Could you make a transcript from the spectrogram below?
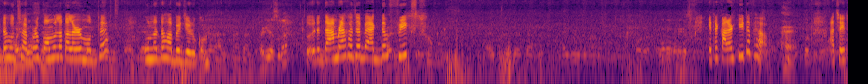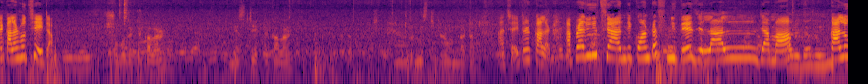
এটা হচ্ছে আপনার কমলা কালারের মধ্যে উন্নটা হবে যেরকম। তো এটা দাম রাখা যাবে একদম ফিক্সড এটা কালার কি এটা ভ্যা? হ্যাঁ। আচ্ছা এটা কালার হচ্ছে এটা সবুজ একটা কালার মিষ্টি একটা কালার আচ্ছা এটার কালার আপনারা যদি চান যে কন্ট্রাস্ট নিতে যে লাল জামা কালো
